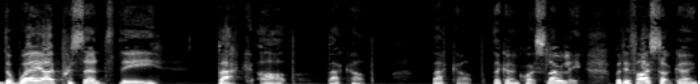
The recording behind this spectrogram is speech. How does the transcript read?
the way I present the back up, back up, back up, they're going quite slowly. But if I start going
